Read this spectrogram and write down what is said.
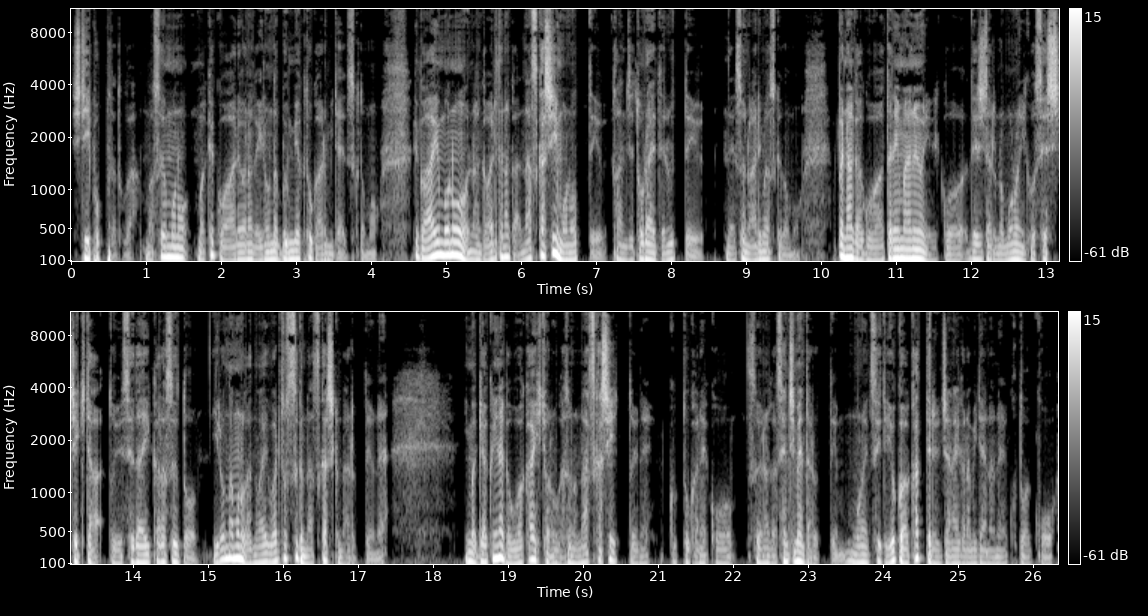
シティポップだとか、まあそういうもの、まあ結構あれはなんかいろんな文脈とかあるみたいですけども、結構ああいうものをなんか割となんか懐かしいものっていう感じで捉えてるっていう、ね、そういうのありますけども、やっぱりなんかこう当たり前のようにこうデジタルのものにこう接してきたという世代からすると、いろんなものが割とすぐ懐かしくなるっていうね、今逆になんか若い人の方がその懐かしいというね、とかね、こう、そういうなんかセンチメンタルっていうものについてよくわかってるんじゃないかなみたいなね、ことはこう、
